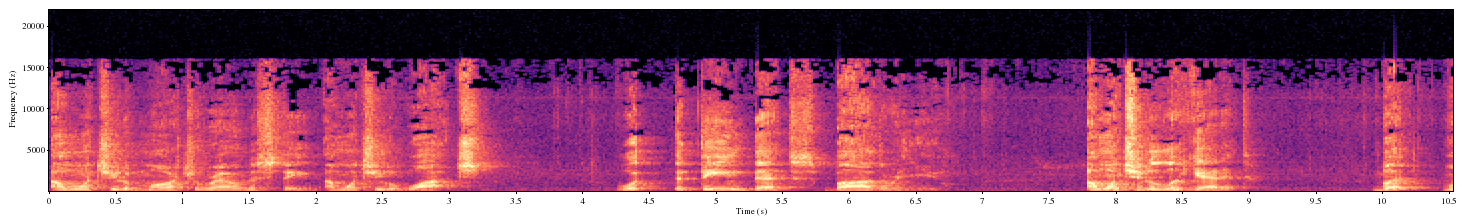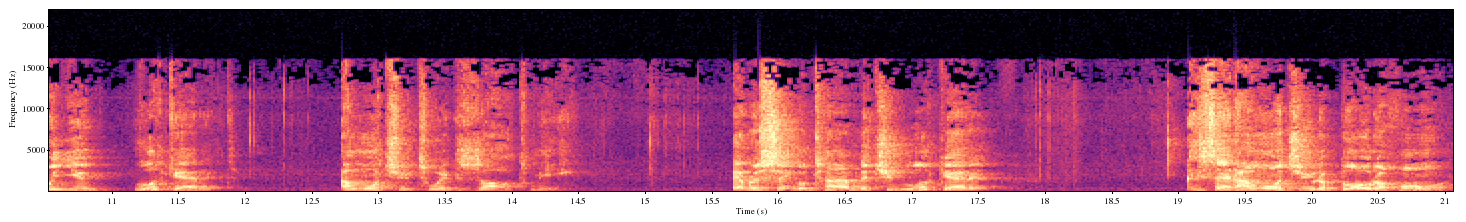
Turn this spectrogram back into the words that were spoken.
I want you to march around this thing. I want you to watch what the thing that's bothering you. I want you to look at it, but when you look at it, I want you to exalt me. Every single time that you look at it, he said, I want you to blow the horn.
